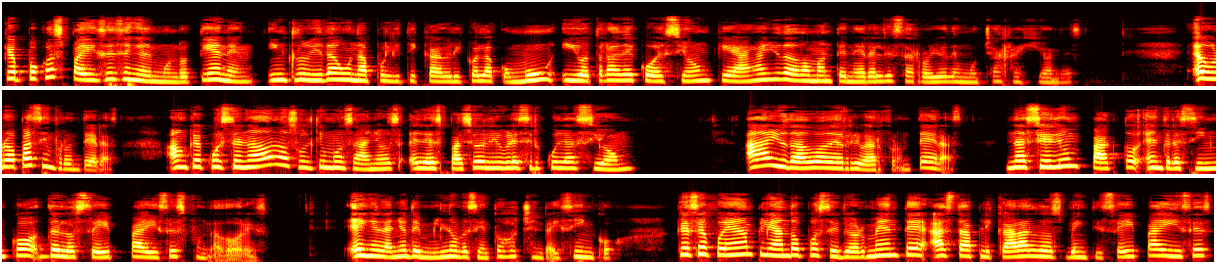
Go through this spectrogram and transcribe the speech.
que pocos países en el mundo tienen, incluida una política agrícola común y otra de cohesión que han ayudado a mantener el desarrollo de muchas regiones. Europa sin fronteras aunque cuestionado en los últimos años, el espacio de libre circulación ha ayudado a derribar fronteras. Nació de un pacto entre cinco de los seis países fundadores en el año de 1985, que se fue ampliando posteriormente hasta aplicar a los 26 países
